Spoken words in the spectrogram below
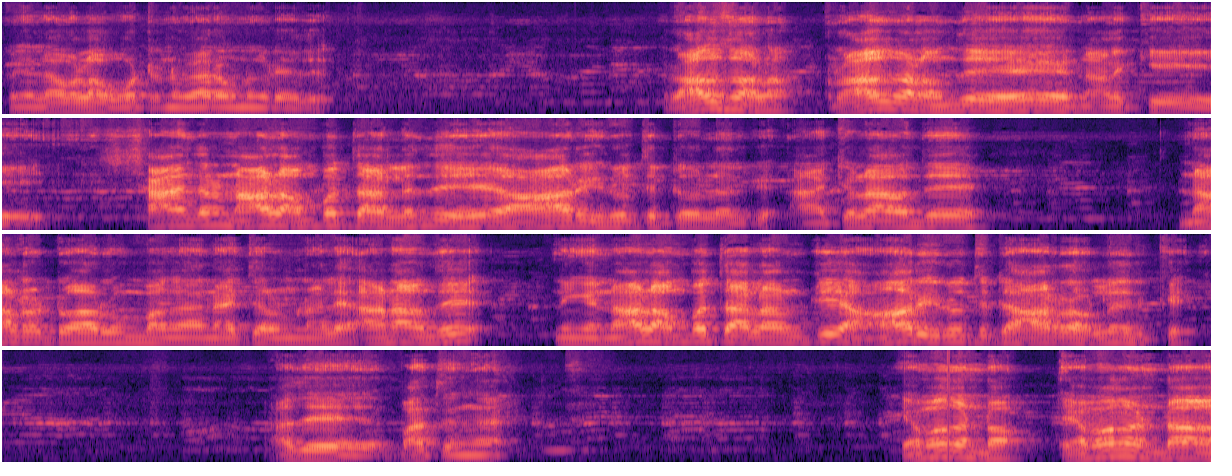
கொஞ்சம் லெவலாக ஓட்டணும். வேறு ஒன்றும் கிடையாது. ராகு காலம் ராகு காலம் வந்து நாளைக்கு சாயந்தரம் நாலு ஐம்பத்தாறுலேருந்து ஆறு இருபத்தெட்டு வரல இருக்குது ஆக்சுவலாக வந்து நாலரை டு ஆறும்பாங்க ஞாயிற்றுக்கிழமைனாலே ஆனால் வந்து நீங்கள் நாலு ஐம்பத்தாறில் ஆரம்பித்து ஆறு இருபத்தெட்டு ஆறரை வரலும் இருக்குது அது பார்த்துங்க யமகண்டம் யமகண்டம்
